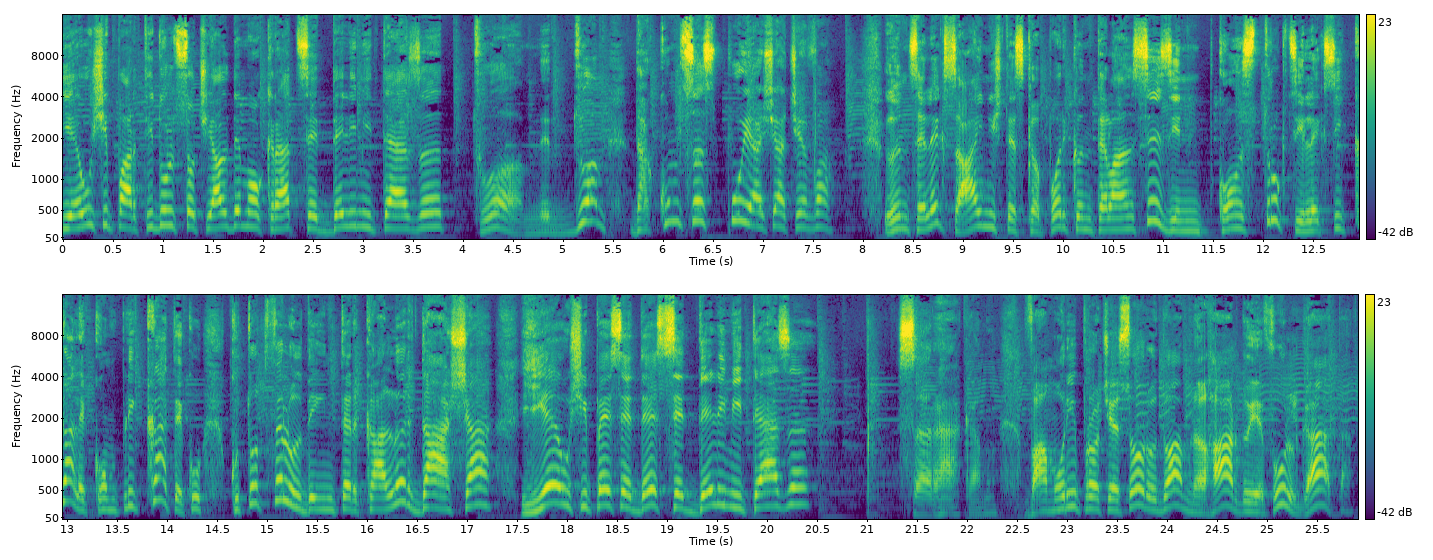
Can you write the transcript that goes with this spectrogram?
Eu și Partidul Social Democrat se delimitează Doamne, doamne, dar cum să spui așa ceva? Înțeleg să ai niște scăpări când te lansezi în construcții lexicale complicate Cu, cu tot felul de intercalări, da așa? Eu și PSD se delimitează? Săraca, mă Va muri procesorul, doamnă, hardul e full, gata Uh,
